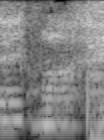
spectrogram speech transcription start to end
Take my hand.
